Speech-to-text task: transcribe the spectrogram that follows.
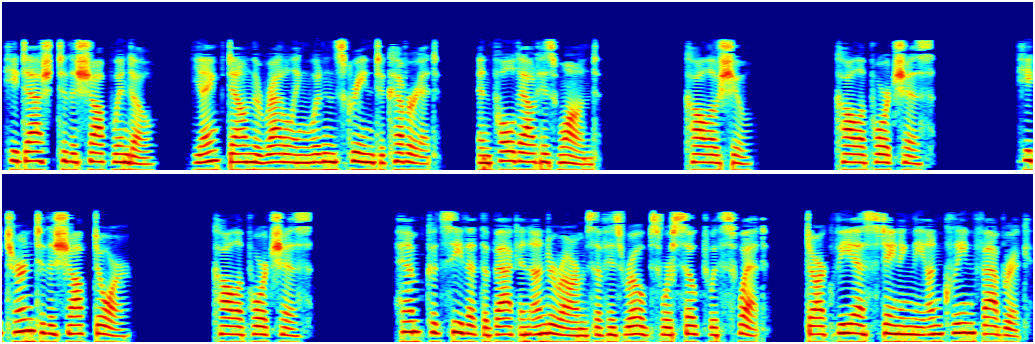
He dashed to the shop window, yanked down the rattling wooden screen to cover it, and pulled out his wand. Kaloshu. Colloportus. He turned to the shop door. Colloportus. Hemp could see that the back and underarms of his robes were soaked with sweat, dark VS staining the unclean fabric.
